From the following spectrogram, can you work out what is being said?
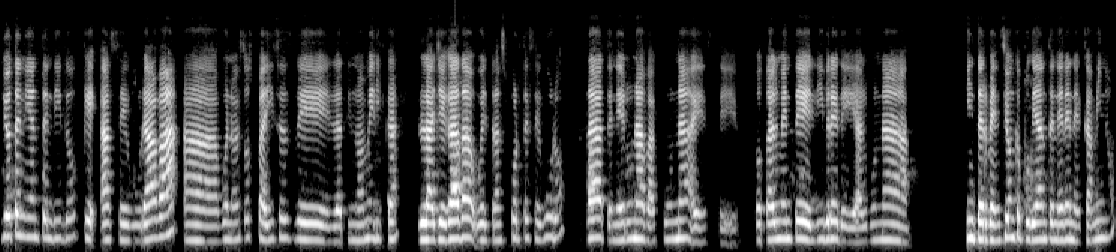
yo tenía entendido que aseguraba a, bueno, estos países de Latinoamérica la llegada o el transporte seguro para tener una vacuna este, totalmente libre de alguna intervención que pudieran tener en el camino,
